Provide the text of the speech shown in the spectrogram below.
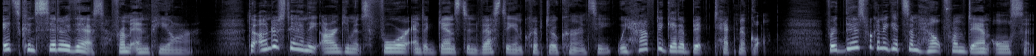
It's Consider This from NPR. To understand the arguments for and against investing in cryptocurrency, we have to get a bit technical. For this, we're going to get some help from Dan Olson.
